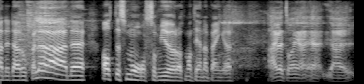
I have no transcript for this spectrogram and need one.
er, det der oppe, eller er det alt det små som gjør at man tjener penger? Nei, vet du, jeg, jeg, jeg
